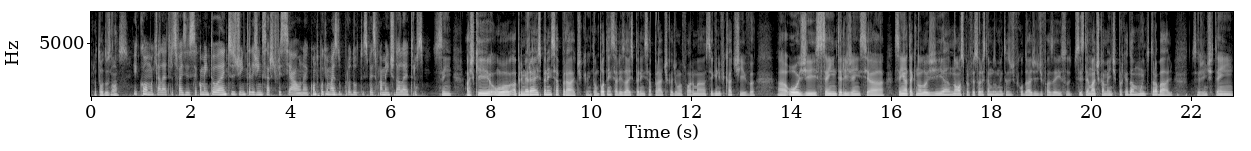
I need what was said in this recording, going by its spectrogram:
para todos nós. E como que a Letros faz isso? Você comentou antes de inteligência artificial, né? Conta um pouquinho mais do produto especificamente da Letros. Sim, acho que o, a primeira é a experiência prática. Então, potencializar a experiência prática de uma forma significativa. Uh, hoje, sem inteligência, sem a tecnologia, nós, professores, temos muitas dificuldades de fazer isso sistematicamente porque dá muito trabalho. Se a gente tem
